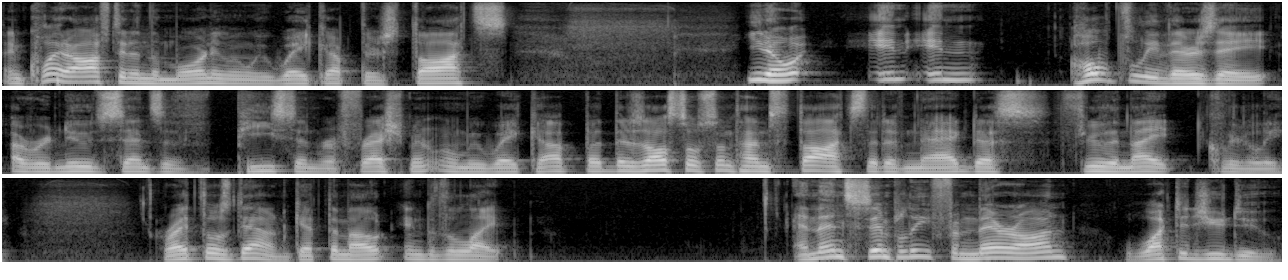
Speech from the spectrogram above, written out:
And quite often in the morning when we wake up, there's thoughts. You know, in in hopefully there's a, a renewed sense of peace and refreshment when we wake up, but there's also sometimes thoughts that have nagged us through the night, clearly. Write those down, get them out into the light. And then simply from there on, what did you do?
